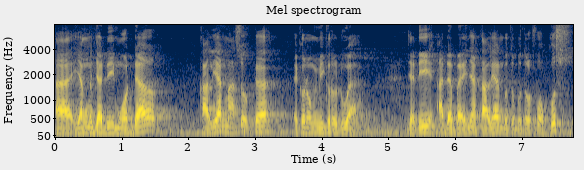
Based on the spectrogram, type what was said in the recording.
uh, yang menjadi modal kalian masuk ke ekonomi mikro dua. Jadi ada baiknya kalian betul-betul fokus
